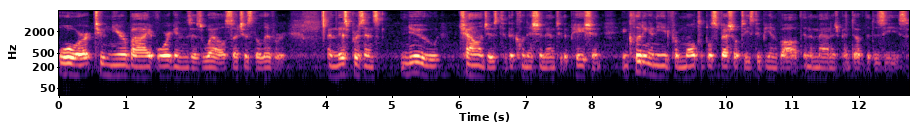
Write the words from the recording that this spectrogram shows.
or to nearby organs as well, such as the liver. And this presents new challenges to the clinician and to the patient, including a need for multiple specialties to be involved in the management of the disease.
